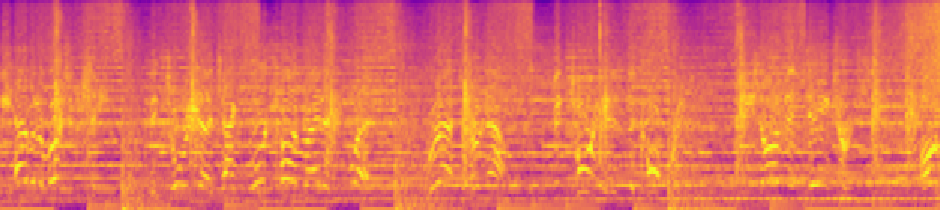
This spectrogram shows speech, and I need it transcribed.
We have an emergency. Victoria attacked Lord Conrad as he fled. Her now. Victoria is the culprit. She's armed and dangerous. Arm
